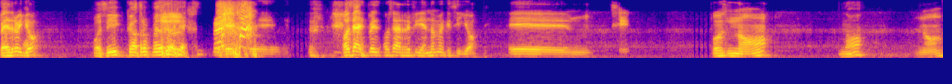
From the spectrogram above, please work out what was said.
Pedro, yo. Pues sí, ¿qué otro Pedro? este, o sea, o sea, refiriéndome que si yo. Eh, Sí. pues no, No, no.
